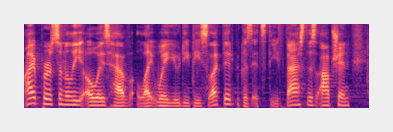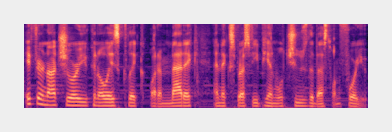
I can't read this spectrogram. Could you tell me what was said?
I personally always have Lightway UDP selected because it's the fastest option. If you're not sure, you can always click automatic and ExpressVPN will choose the best one for you.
